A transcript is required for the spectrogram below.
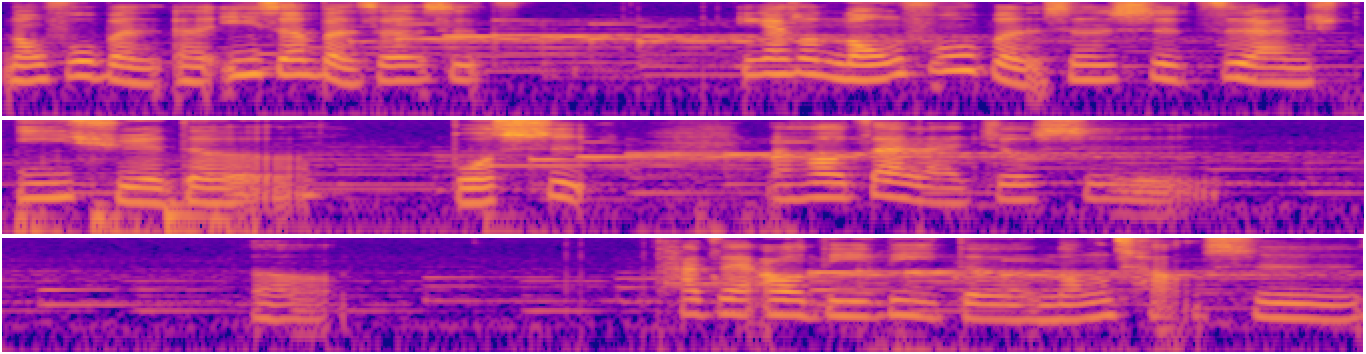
农夫本呃医生本身是应该说农夫本身是自然医学的博士。然后再来就是，呃，他在奥地利的农场是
